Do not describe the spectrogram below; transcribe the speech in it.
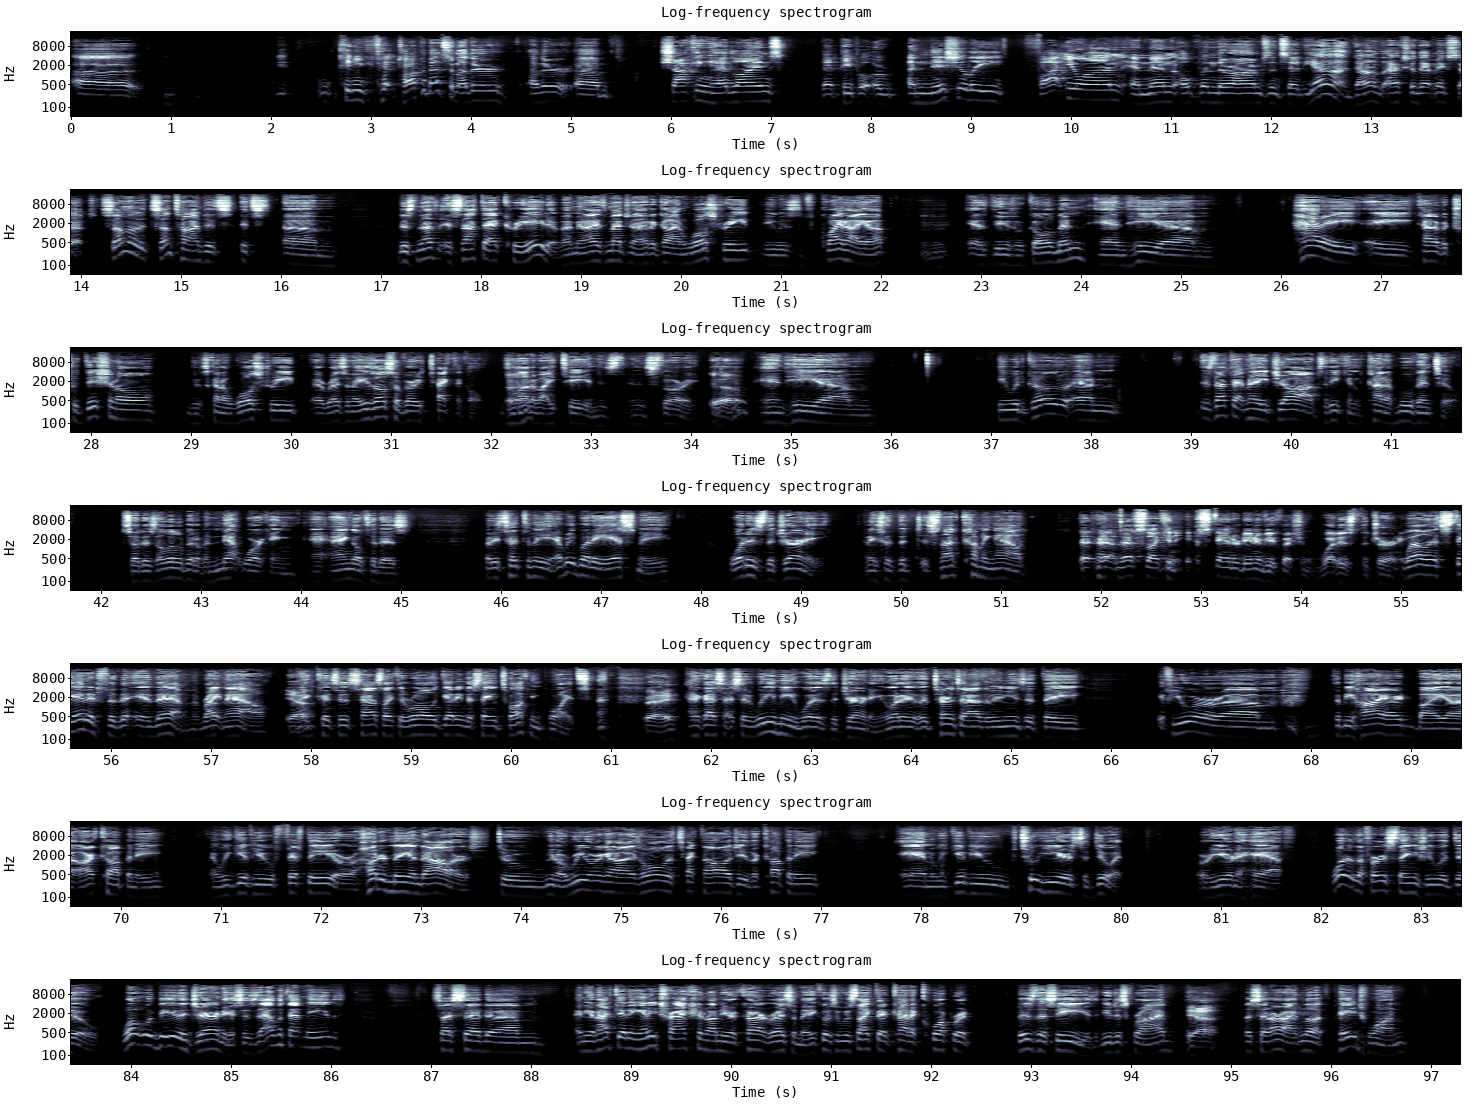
uh, can you t- talk about some other other um, shocking headlines that people initially fought you on, and then opened their arms and said, "Yeah, Donald, actually, that makes sense." some of it sometimes it's it's um there's not it's not that creative. I mean i just mentioned i had a guy on wall street. He was quite high up as he was with goldman and he um had a a kind of a traditional this kind of wall street uh, resume. He's also very technical. There's a lot of it in his in his story. Yeah, and he um, he would go and there's not that many jobs that he can kind of move into. So there's a little bit of a networking a- angle to this. But he said to me, everybody asks me, "What is the journey?" And he said it's not coming out. that, that- that's like a standard interview question. What is the journey? Well, it's standard for the, them right now. Yeah. Because it sounds like they're all getting the same talking points. right? And the guy said, I said, what do you mean? What is the journey? What it, it turns out that it means that they, if you were um, to be hired by uh, our company and we give you 50 or 100 million dollars to, you know, reorganize all the technology of the company and we give you two years to do it or a year and a half, what are the first things you would do? What would be the journey? I said, is that what that means? So I said, um, and you're not getting any traction on your current resume because it was like that kind of corporate business ease that you described. Yeah. So I said, all right, look, page one,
